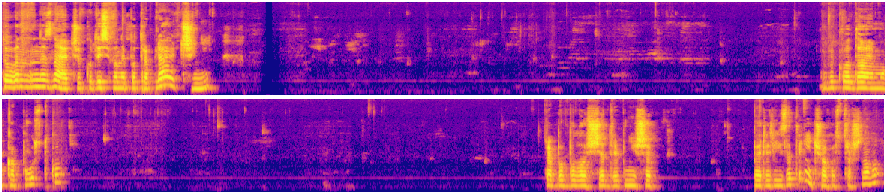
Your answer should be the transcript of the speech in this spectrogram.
То не знаю, чи кудись вони потрапляють, чи ні. Викладаємо капустку. Треба було ще дрібніше перерізати, нічого страшного.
